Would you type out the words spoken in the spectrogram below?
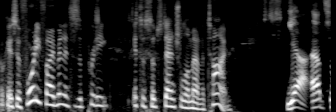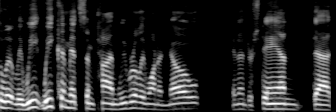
Okay, so 45 minutes is a pretty it's a substantial amount of time. Yeah, absolutely. We we commit some time. We really want to know and understand that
